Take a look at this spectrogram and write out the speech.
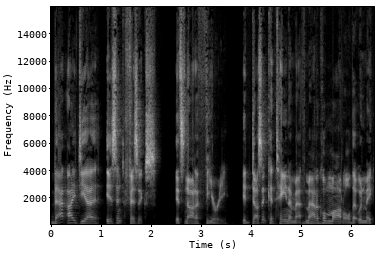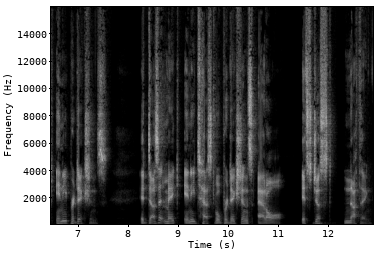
That idea isn't physics. It's not a theory. It doesn't contain a mathematical model that would make any predictions. It doesn't make any testable predictions at all. It's just nothing.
